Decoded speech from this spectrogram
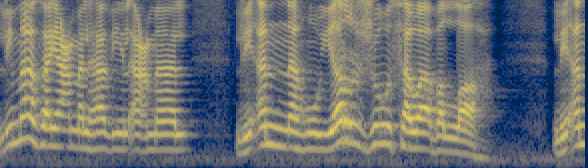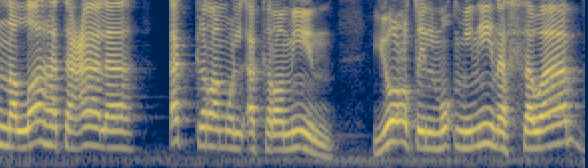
لماذا يعمل هذه الأعمال؟ لأنه يرجو ثواب الله. لأن الله تعالى أكرم الأكرمين يعطي المؤمنين الثواب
